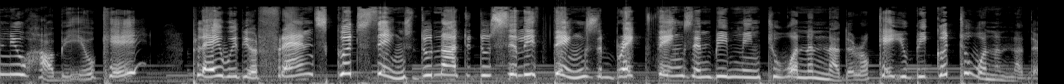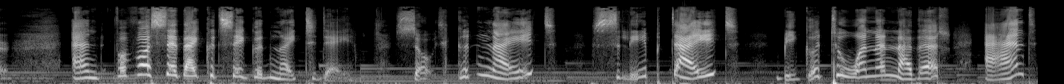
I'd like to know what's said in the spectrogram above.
a new hobby, okay? Play with your friends. Good things. Do not do silly things, break things, and be mean to one another, okay? You be good to one another. And Vava said I could say good night today. So, good night. Sleep tight. Be good to one another. And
